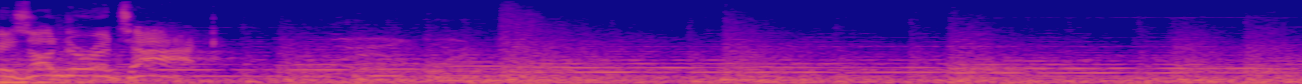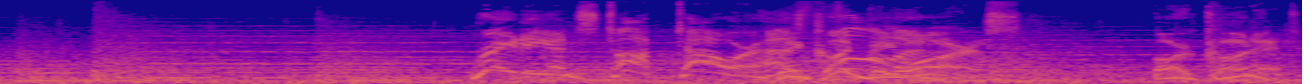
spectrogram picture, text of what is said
Is under attack. Radiant's top tower has It could fallen. be worse. Or could it?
